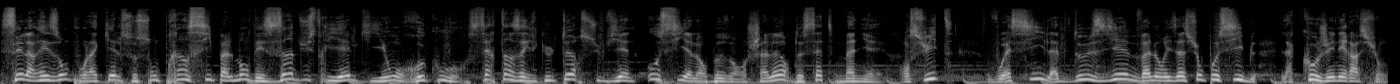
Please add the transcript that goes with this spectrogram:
C'est la raison pour laquelle ce sont principalement des industriels qui y ont recours. Certains agriculteurs subviennent aussi à leurs besoins en chaleur de cette manière. Ensuite, Voici la deuxième valorisation possible, la cogénération.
